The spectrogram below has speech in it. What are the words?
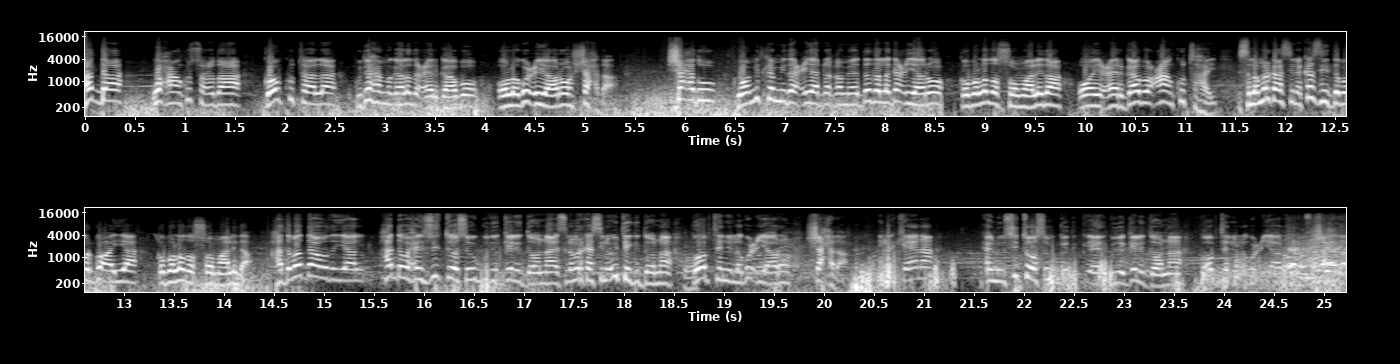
hadda waxaan ku socdaa goob ku taalla gudaha magaalada ceergaabo oo lagu ciyaaro shaxda. Shaxdu waa mid ka mid a ciyaar dhaqameedada laga ciyaaro gobollada soomaalida oo ay ceergaabo caan ku tahay isla markaasina ka sii dabargo'aya gobollada soomaalida. Haddaba daawadayaal hadda waxaynu si toosa u gudageli doonnaa isla markaasina u tegi doonnaa goobtani lagu ciyaaro shaxda. Inankeena waxaynu si toosa u gudageli doonnaa goobtani lagu ciyaaro shaxda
